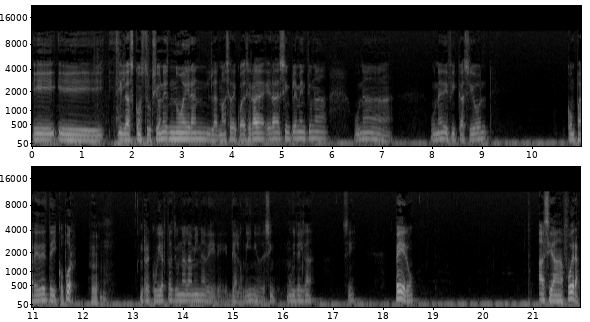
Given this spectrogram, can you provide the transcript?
y, y, las construcciones no eran las más adecuadas, era, era simplemente una, una, una edificación con paredes de icopor, mm. recubiertas de una lámina de, de, aluminio, de zinc, muy delgada. ¿sí? Pero hacia afuera,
